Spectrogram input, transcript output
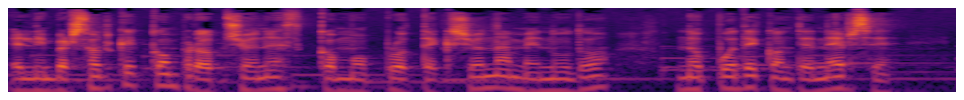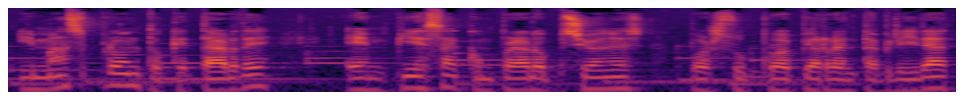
El inversor que compra opciones como protección a menudo no puede contenerse y más pronto que tarde empieza a comprar opciones por su propia rentabilidad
